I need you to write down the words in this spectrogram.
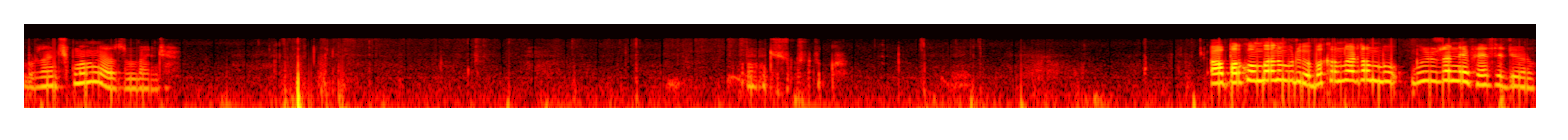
Buradan çıkmam lazım bence. Çocuk. Aa balkon bana vuruyor. Balkonlardan bu, bu yüzden nefret ediyorum.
